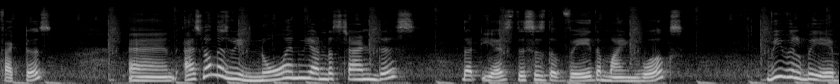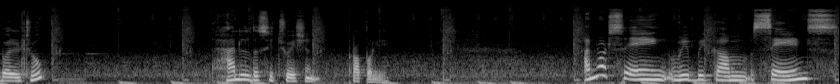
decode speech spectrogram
factors. And as long as we know and we understand this, that yes, this is the way the mind works, we will be able to handle the situation properly. I'm not saying we become saints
